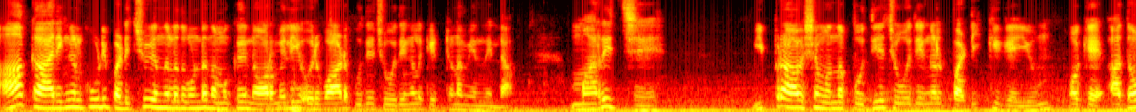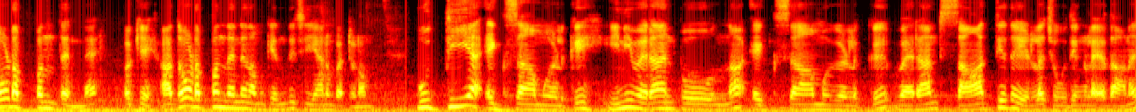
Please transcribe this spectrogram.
ആ കാര്യങ്ങൾ കൂടി പഠിച്ചു എന്നുള്ളത് കൊണ്ട് നമുക്ക് നോർമലി ഒരുപാട് പുതിയ ചോദ്യങ്ങൾ കിട്ടണം എന്നില്ല. മറിച്ച് ഇപ്രാവശ്യം വന്ന പുതിയ ചോദ്യങ്ങൾ പഠിക്കുകയും ഓക്കെ അതോടൊപ്പം തന്നെ ഓക്കെ അതോടൊപ്പം തന്നെ നമുക്ക് എന്ത് ചെയ്യാനും പറ്റണം? പുതിയ എക്സാമുകൾക്ക് ഇനി വരാൻ പോകുന്ന എക്സാമുകൾക്ക് വരാൻ സാധ്യതയുള്ള ചോദ്യങ്ങൾ ഏതാണ്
